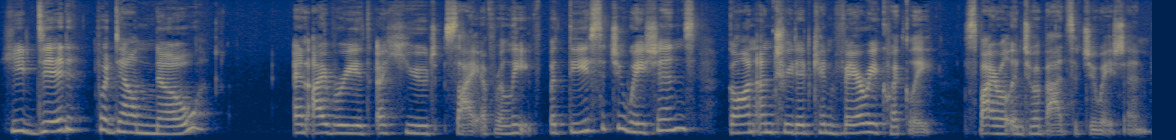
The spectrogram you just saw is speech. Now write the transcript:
He did put down no. And I breathed a huge sigh of relief. But these situations, gone untreated, can very quickly spiral into a bad situation.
